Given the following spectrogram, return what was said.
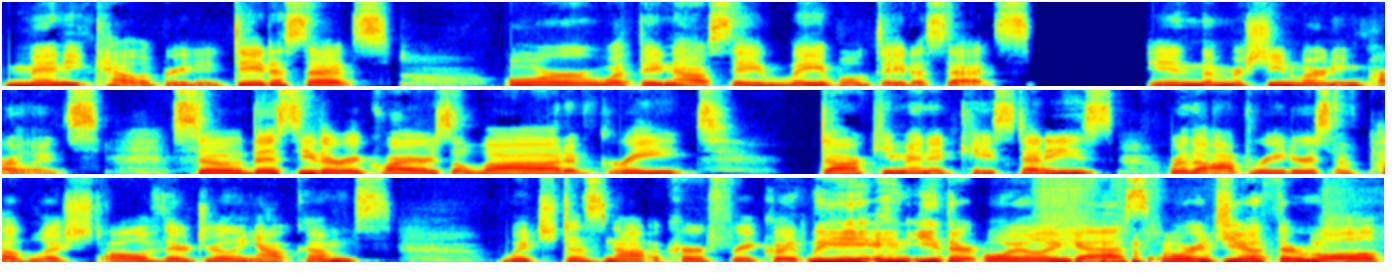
many calibrated data sets, or what they now say labeled data sets in the machine learning parlance. So, this either requires a lot of great documented case studies where the operators have published all of their drilling outcomes, which does not occur frequently in either oil and gas or geothermal,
